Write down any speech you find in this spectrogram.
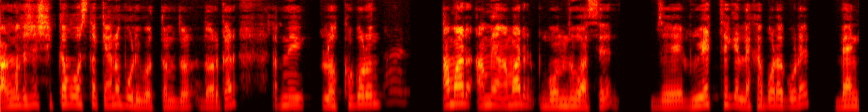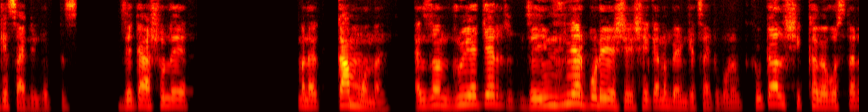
বাংলাদেশের শিক্ষা ব্যবস্থা কেন পরিবর্তন দরকার? আপনি লক্ষ্য করুন আমার আমি আমার বন্ধু আছে যে রুয়েট থেকে লেখাপড়া করে ব্যাংকে চাকরি করতেছে যেটা আসলে মানে কাম্য নয়। একজন রুয়েটের যে ইঞ্জিনিয়ার পড়ে এসে, সে কেন ব্যাংকে চাকরি করে টোটাল শিক্ষা ব্যবস্থার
